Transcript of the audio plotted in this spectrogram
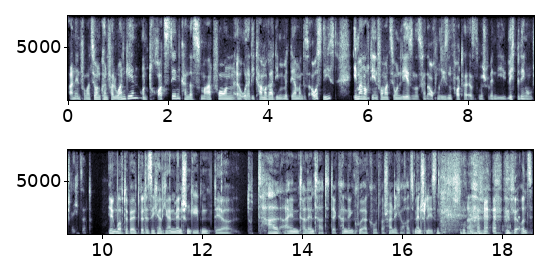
an Informationen können verloren gehen und trotzdem kann das Smartphone Smartphone äh, oder die Kamera, die, mit der man das ausliest, immer noch die Informationen lesen. Das ist halt auch ein Riesenvorteil, also zum Beispiel, wenn die Lichtbedingungen schlecht sind. Irgendwo auf der Welt wird es sicherlich einen Menschen geben, der total ein Talent hat, der kann den QR-Code wahrscheinlich auch als Mensch lesen. Für uns,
